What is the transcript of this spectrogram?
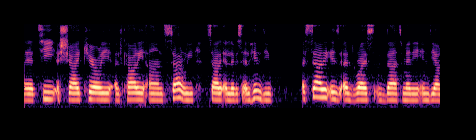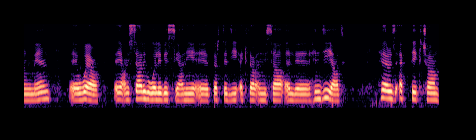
tea الشاي curry الكاري and sari sari اللبس الهندي الساري is a dress that many Indian women wear يعني الساري هو لبس يعني ترتدي أكثر النساء الهنديات Here's a picture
